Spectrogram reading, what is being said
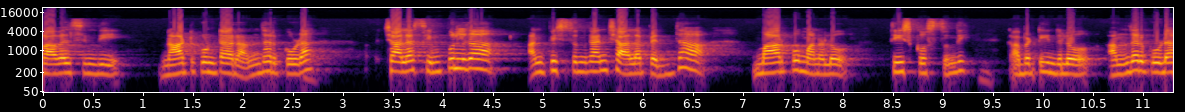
కావాల్సింది నాటుకుంటారు అందరు కూడా. చాలా సింపుల్గా అనిపిస్తుంది కానీ చాలా పెద్ద మార్పు మనలో తీసుకొస్తుంది. కాబట్టి ఇందులో అందరు కూడా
